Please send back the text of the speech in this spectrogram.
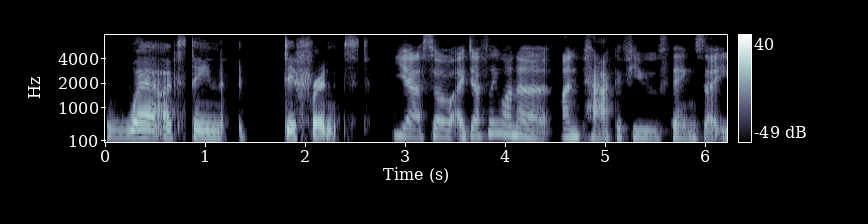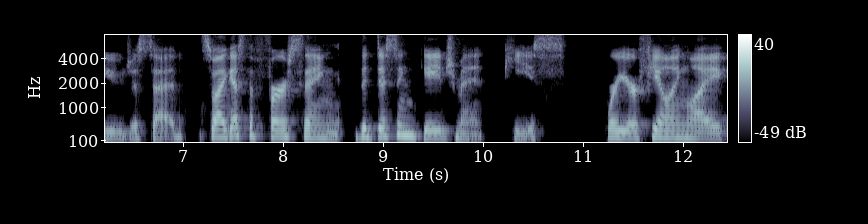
where i've seen a difference yeah, so I definitely want to unpack a few things that you just said. So I guess the first thing, the disengagement piece where you're feeling like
